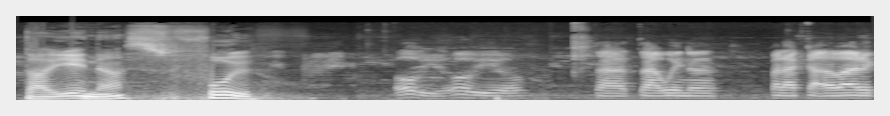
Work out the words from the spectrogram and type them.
Está bien, ¿ah? Full. Obvio, obvio. Está, está buena para acabar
